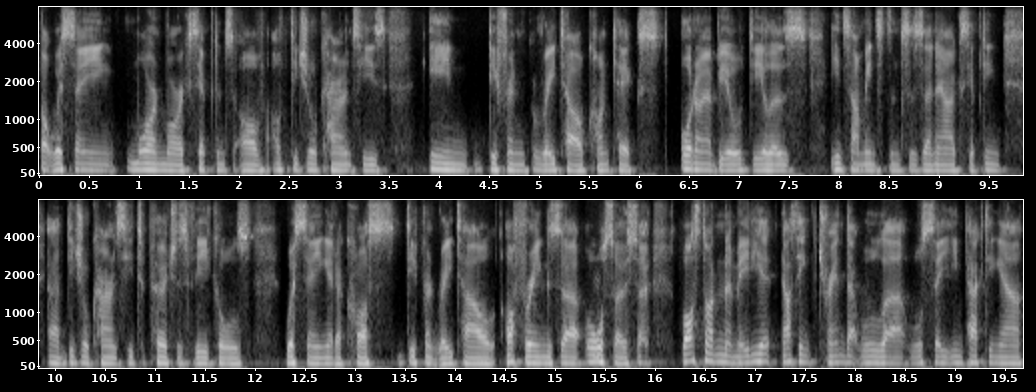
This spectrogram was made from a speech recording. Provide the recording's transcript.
but we're seeing more and more acceptance of of digital currencies in different retail contexts. Automobile dealers, in some instances, are now accepting uh, digital currency to purchase vehicles. We're seeing it across different retail offerings uh, also. So, whilst not an immediate, I think trend that we'll uh, we'll see impacting our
